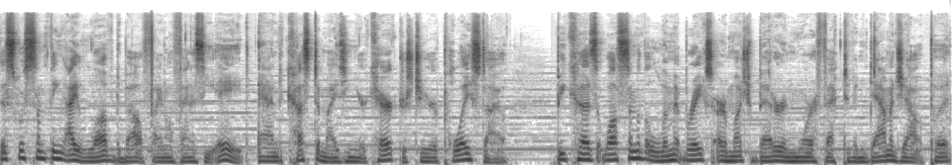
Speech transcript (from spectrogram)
This was something I loved about Final Fantasy VIII and customizing your characters to your playstyle, because while some of the limit breaks are much better and more effective in damage output,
